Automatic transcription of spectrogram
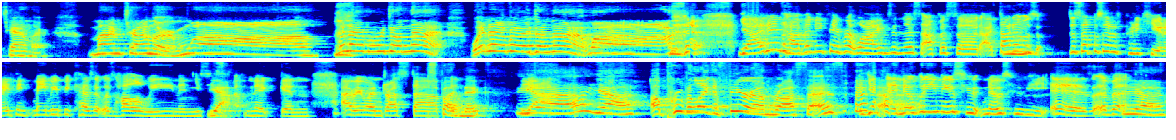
Chandler. I'm Chandler. Wah. When have I done that? When have I done that? Wah. yeah, I didn't have any favorite lines in this episode. I thought mm-hmm. it was this episode was pretty cute. I think maybe because it was Halloween and you see yeah. Sputnik and everyone dressed up. Sputnik. And, yeah. yeah, yeah. I'll prove it like a theorem, Ross says. yeah, and nobody knows who knows who he is. But yeah,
